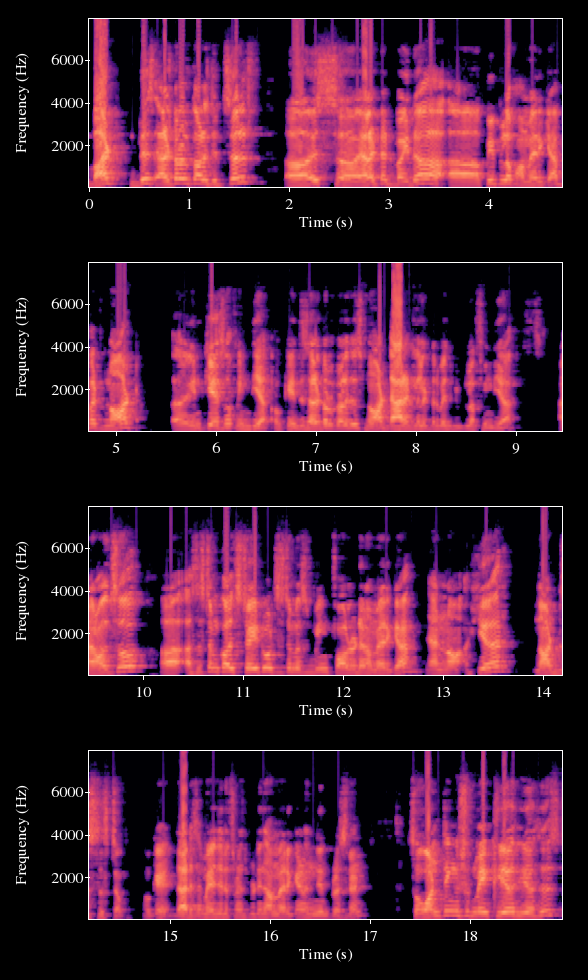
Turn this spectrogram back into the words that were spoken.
but this electoral college itself uh, is uh, elected by the uh, people of America, but not uh, in case of India. Okay, this electoral college is not directly elected by the people of India and also uh, a system called straight road system is being followed in America. And not here not the system. Okay that is a major difference between American and Indian president. So one thing you should make clear here is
